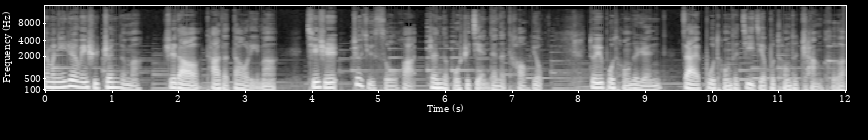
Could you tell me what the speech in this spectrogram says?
那么您认为是真的吗？知道它的道理吗？其实这句俗话真的不是简单的套用。对于不同的人，在不同的季节、不同的场合，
